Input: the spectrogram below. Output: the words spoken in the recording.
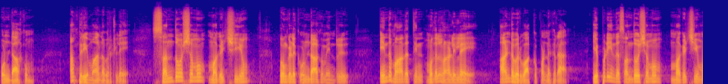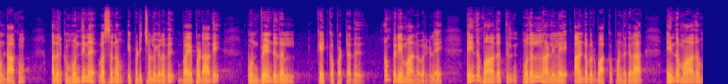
உண்டாகும். ஆம் பிரியமானவர்களே சந்தோஷமும் மகிழ்ச்சியும் உங்களுக்கு உண்டாகும் என்று இந்த மாதத்தின் முதல் நாளிலே ஆண்டவர் வாக்கு பண்ணுகிறார். எப்படி இந்த சந்தோஷமும் மகிழ்ச்சியும் உண்டாகும்? அதற்கு முந்தின வசனம் இப்படி சொல்லுகிறது பயப்படாதே உன் வேண்டுதல் கேட்கப்பட்டது. அம்பிரியமானவர்களே இந்த மாதத்தில் முதல் நாளிலே ஆண்டவர் வாக்கு பண்ணுகிறார். இந்த மாதம்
